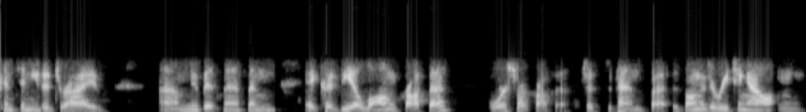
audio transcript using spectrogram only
continue to drive um, new business. And it could be a long process or a short process, just depends. But as long as you're reaching out and,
